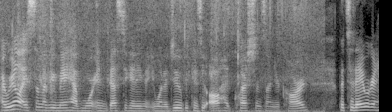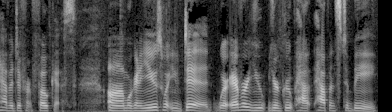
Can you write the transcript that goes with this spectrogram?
I realize some of you may have more investigating that you want to do because you all had questions on your card, but today we're going to have a different focus. Um, we're going to use what you did wherever you, your group ha- happens to be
